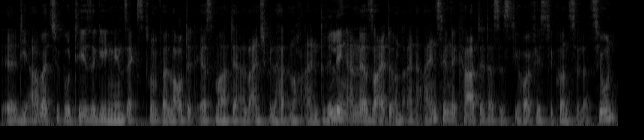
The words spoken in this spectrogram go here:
äh, die Arbeitshypothese gegen den Sechstrümpfer lautet erstmal, der Alleinspieler hat noch einen Drilling an der Seite und eine einzelne Karte, das ist die häufigste Konstellation.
